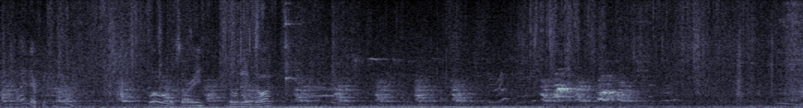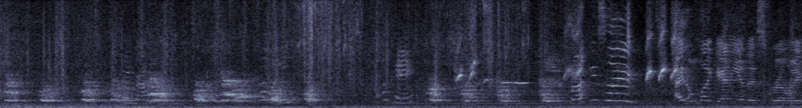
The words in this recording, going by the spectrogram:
Hi there, Patricia. Whoa, sorry. No name dog. Okay. Rocky's like, I don't like any of this really.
